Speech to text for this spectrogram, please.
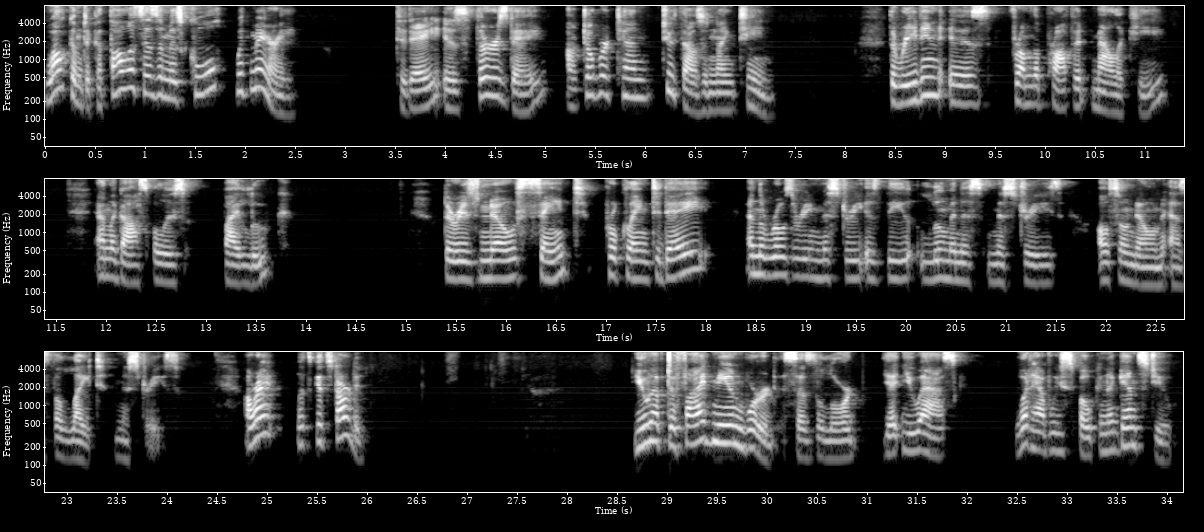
Welcome to Catholicism is Cool with Mary. Today is Thursday, October 10, 2019. The reading is from the prophet Malachi, and the gospel is by Luke. There is no saint proclaimed today, and the Rosary Mystery is the Luminous Mysteries, also known as the Light Mysteries. All right, let's get started. You have defied me in word, says the Lord, yet you ask, What have we spoken against you?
